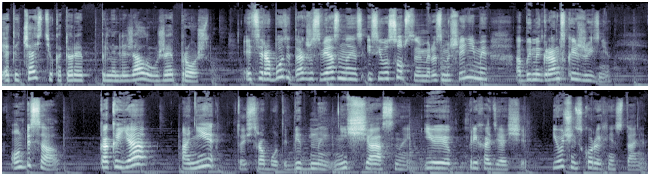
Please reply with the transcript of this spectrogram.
этой частью, которая принадлежала уже прошлому. Эти работы также связаны и с его собственными размышлениями об иммигрантской жизни. Он писал, «Как и я, они, то есть работы, бедны, несчастны и приходящие, и очень скоро их не станет».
